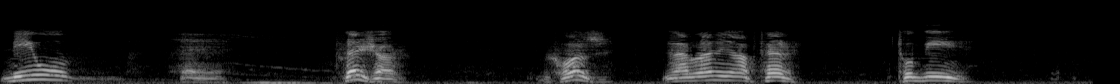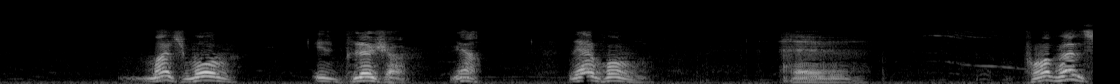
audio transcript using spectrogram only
new uh, pleasure, because you are running after to be much more in pleasure. Yeah. Therefore, uh, prophets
